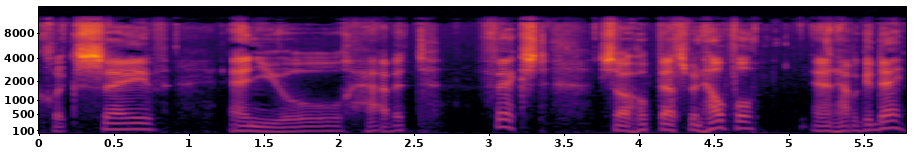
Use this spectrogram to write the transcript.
click save and you'll have it fixed. So I hope that's been helpful and have a good day.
